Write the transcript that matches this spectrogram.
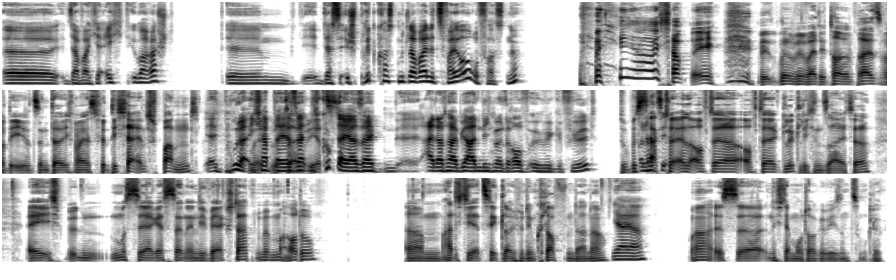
Äh, da war ich ja echt überrascht. Ähm, das Sprit kostet mittlerweile 2 Euro fast, ne? Ja, ich habe, ey, wenn wir bei den tollen Preisen von eben sind, ich meine, ist für dich ja entspannend. Ja, Bruder, ich Mit- habe da mit ja seit, ich jetzt- guck da ja seit äh, eineinhalb Jahren nicht mehr drauf irgendwie gefühlt. Du bist aktuell auf der, auf der glücklichen Seite. Ey, ich bin, musste ja gestern in die Werkstatt mit dem Auto. Ähm, hatte ich dir erzählt, glaube ich, mit dem Klopfen da, ne? Ja, ja. Ja, ist äh, nicht der Motor gewesen, zum Glück.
